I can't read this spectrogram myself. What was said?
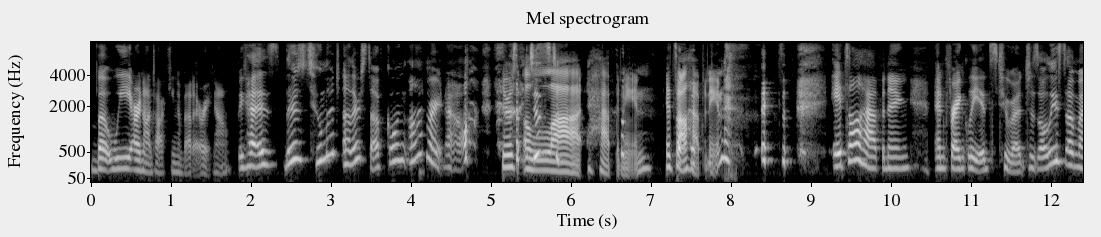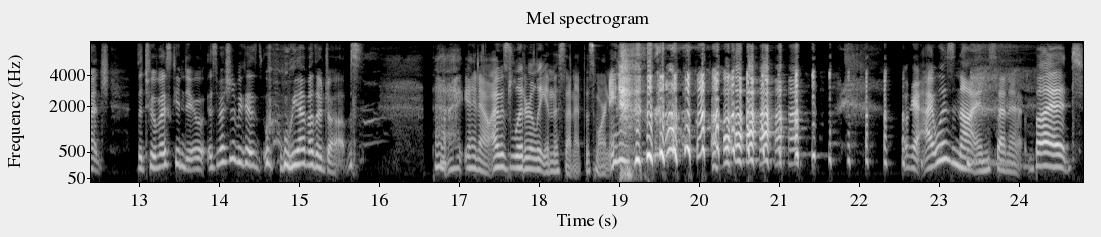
but we are not talking about it right now because there's too much other stuff going on right now. There's a lot happening. It's all happening. It's, it's all happening. And frankly, it's too much. There's only so much the two of us can do, especially because we have other jobs. That, I know. I was literally in the Senate this morning. okay, I was not in Senate, but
